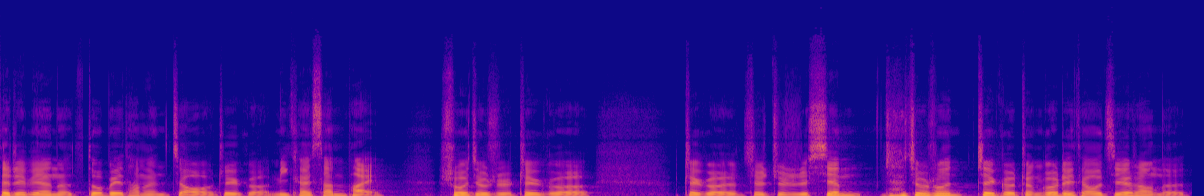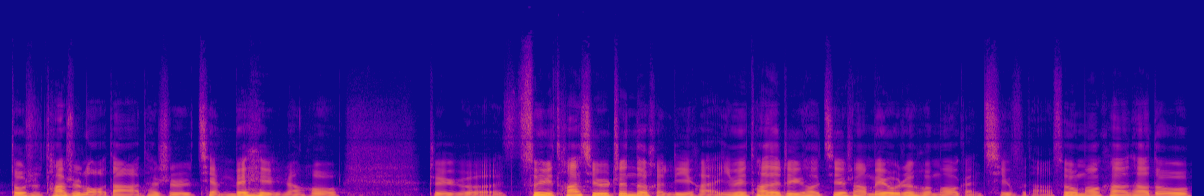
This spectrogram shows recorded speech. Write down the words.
在这边呢，都被他们叫这个米开三派，说就是这个这个这这是先，就是说这个整个这条街上的都是他是老大，他是前辈，然后。这个，所以他其实真的很厉害，因为他在这条街上没有任何猫敢欺负他，所有猫看到他都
